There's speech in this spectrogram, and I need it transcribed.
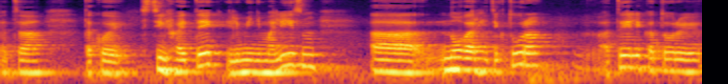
это такой стиль хай-тек или минимализм, э, новая архитектура, отели, которые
